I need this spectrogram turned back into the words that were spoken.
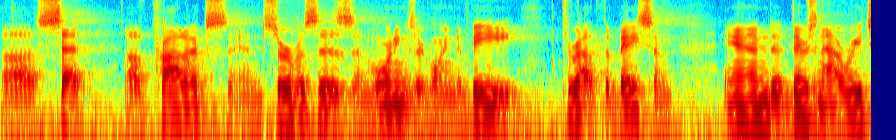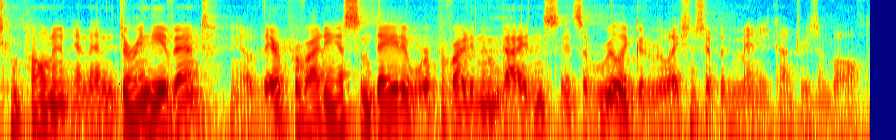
uh, set of products and services and warnings are going to be throughout the basin and there's an outreach component and then during the event you know they're providing us some data we're providing them guidance. It's a really good relationship with many countries involved.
